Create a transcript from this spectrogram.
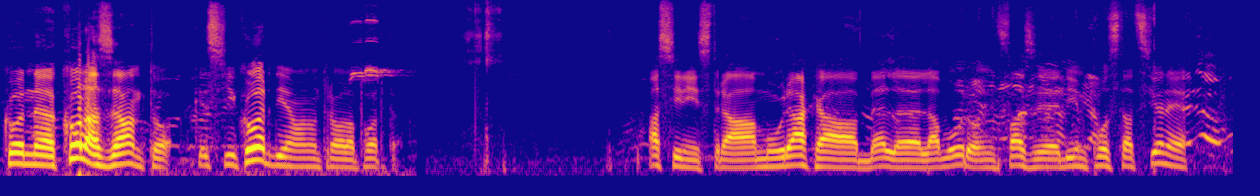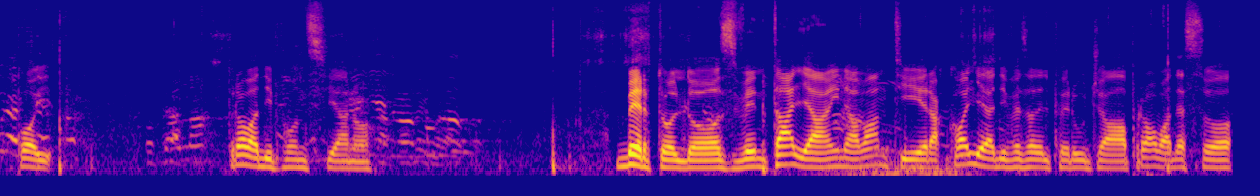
con Colasanto che si coordina ma non trova la porta. A sinistra Muraka, bel lavoro in fase di impostazione, poi trova Di Ponziano. Bertoldo sventaglia in avanti, raccoglie la difesa del Perugia, prova adesso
